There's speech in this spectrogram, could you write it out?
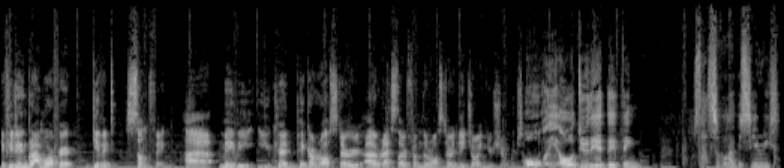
If you're doing brand warfare, give it something. Uh, maybe you can pick a roster, a wrestler from the roster, and they join your show or something. Or, or do the the thing. Was that Survivor Series?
